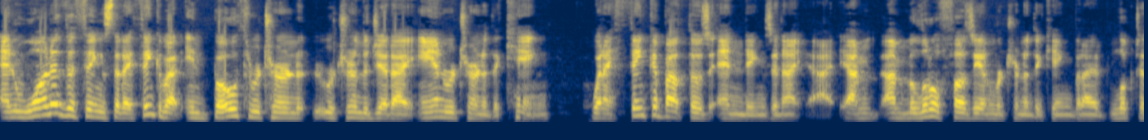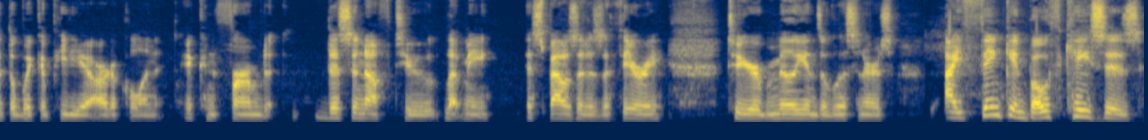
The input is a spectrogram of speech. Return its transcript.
And one of the things that I think about in both Return Return of the Jedi and Return of the King, when I think about those endings, and I, I I'm I'm a little fuzzy on Return of the King, but I looked at the Wikipedia article and it confirmed this enough to let me espouse it as a theory to your millions of listeners. I think in both cases,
